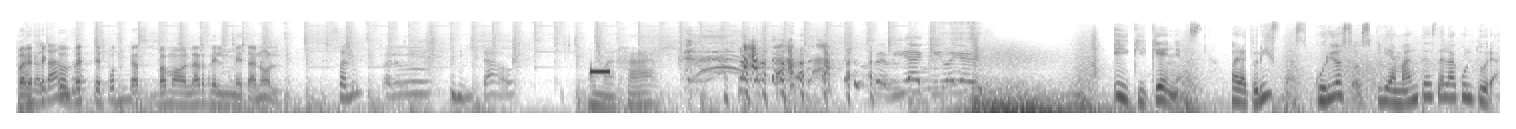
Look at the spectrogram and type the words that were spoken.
para efectos de este podcast vamos a hablar del metanol. Salud. Salud. Chao. Oh, manjar. Sabía que iba a decir. Iquiqueñas, para turistas, curiosos y amantes de la cultura.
